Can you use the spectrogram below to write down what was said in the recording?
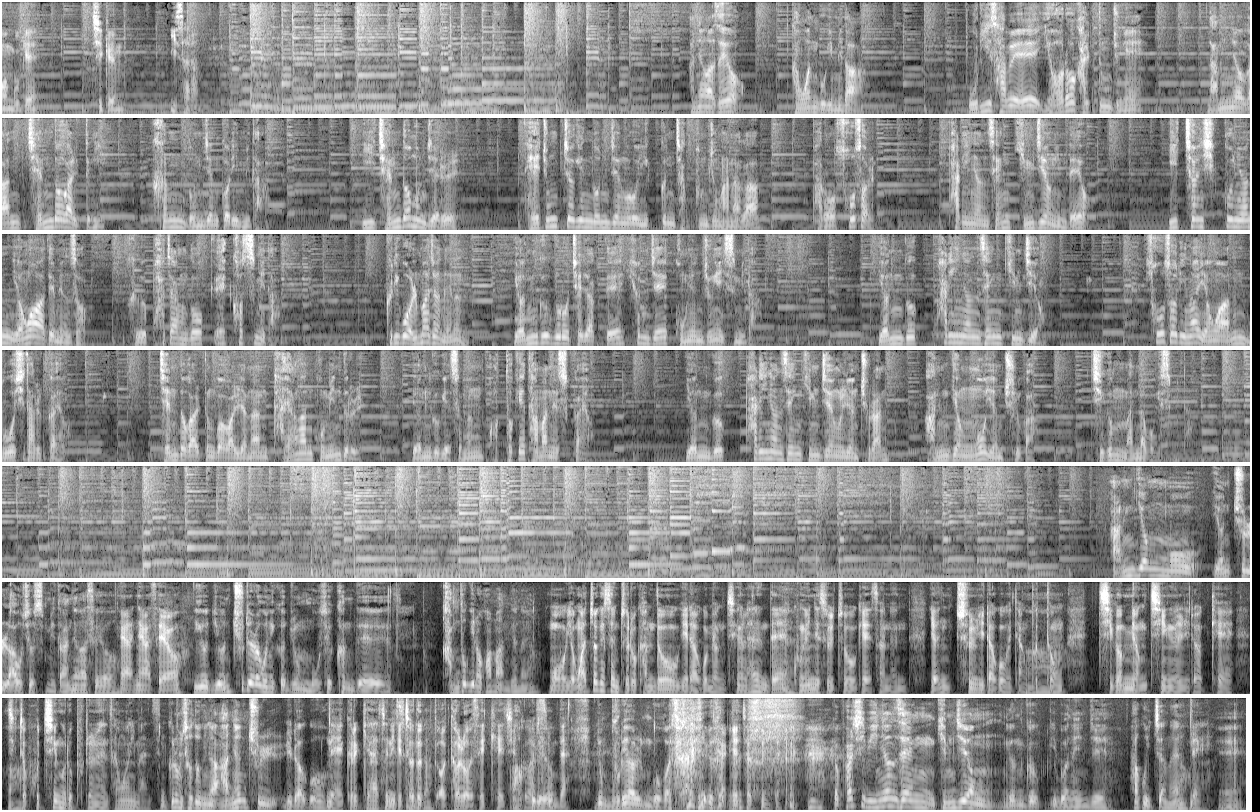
강원국의 지금 이 사람 안녕하세요. 강원국입니다. 우리 사회의 여러 갈등 중에 남녀 간 젠더 갈등이 큰 논쟁거리입니다. 이 젠더 문제를 대중적인 논쟁으로 이끈 작품 중 하나가 바로 소설 82년생 김지영인데요. 2019년 영화화되면서 그 파장도 꽤 컸습니다. 그리고 얼마 전에는 연극으로 제작돼 현재 공연 중에 있습니다. 연극 82년생 김지영. 소설이나 영화는 무엇이 다를까요? 젠더 갈등과 관련한 다양한 고민들을 연극에서는 어떻게 담아냈을까요? 연극 82년생 김지영을 연출한 안경모 연출가 지금 만나보겠습니다. 안경모 연출 나오셨습니다. 안녕하세요. 네, 안녕하세요. 이거 연출이라고 하니까 좀 어색한데 감독이라고 하면 안 되나요? 뭐 영화 쪽에서는 주로 감독이라고 명칭을 하는데 네. 공연예술 쪽에서는 연출이라고 그냥 아. 보통 직업 명칭을 이렇게 직접 아. 호칭으로 부르는 상황이 많습니다. 그럼 저도 그냥 안연출이라고. 네, 그렇게 하시는 게 저도 덜 어색해질 아, 것 그래요? 같습니다. 좀 무례한 것 같아요. 네, 괜찮습니다. 그러니까 82년생 김지영 연극 이번에 이제 하고 있잖아요. 네. 예.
